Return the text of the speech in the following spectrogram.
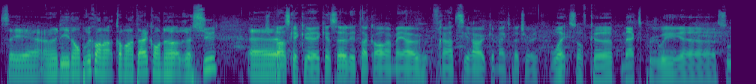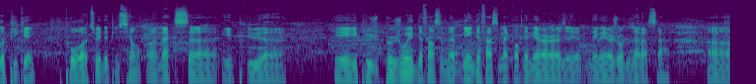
C'est euh, un des nombreux commentaires qu'on a reçus. Euh, Je pense que, que Kessel est encore un meilleur franc-tireur que Max Pacioretty. Oui, sauf que Max peut jouer euh, sur le piqué pour euh, tuer des punitions. Euh, Max euh, est plus, euh, est plus peut jouer défensivement, bien défensivement contre les meilleurs, euh, les meilleurs joueurs de l'adversaire. Euh,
